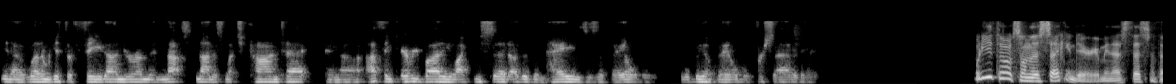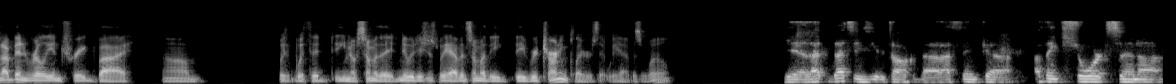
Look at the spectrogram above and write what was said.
you know, let them get their feet under them and not not as much contact. And uh, I think everybody, like you said, other than Hayes, is available. Will be available for Saturday. What are your thoughts on the secondary? I mean, that's that's something I've been really intrigued by um, with with the you know some of the new additions we have and some of the the returning players that we have as well. Yeah, that that's easy to talk about. I think uh, I think Shorts and uh,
